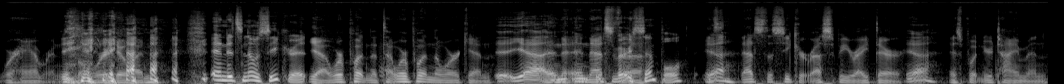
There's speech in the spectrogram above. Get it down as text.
We're hammering. is what we're doing. And it's no secret. Yeah, we're putting the time. We're putting the work in. Uh, Yeah, and, And- and, and that's it's very the- simple. Yeah, that's the secret recipe right there. yeah, is putting your time in.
